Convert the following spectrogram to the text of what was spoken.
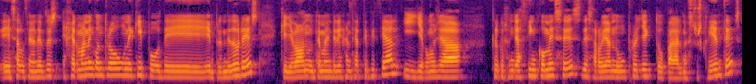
es, alucinante. Entonces, Germán encontró un equipo de emprendedores que llevaban un tema de inteligencia artificial y llevamos ya creo que son ya cinco meses desarrollando un proyecto para nuestros clientes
